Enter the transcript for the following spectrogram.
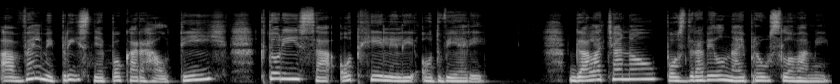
a veľmi prísne pokarhal tých, ktorí sa odchýlili od viery. Galatianov pozdravil najprv slovami.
